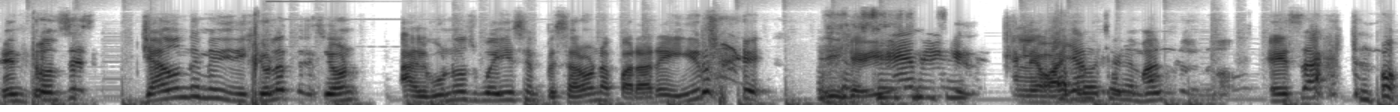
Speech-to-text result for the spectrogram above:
Entonces, ya donde me dirigió la atención, algunos güeyes empezaron a parar e irse. dije, bien, Que, le vayan ¿no? Exacto.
